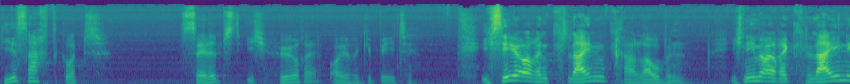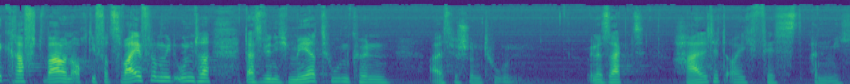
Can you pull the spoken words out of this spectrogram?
Hier sagt Gott selbst, ich höre eure Gebete. Ich sehe euren kleinen Glauben. Ich nehme eure kleine Kraft wahr und auch die Verzweiflung mitunter, dass wir nicht mehr tun können, als wir schon tun. Und er sagt, haltet euch fest an mich.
